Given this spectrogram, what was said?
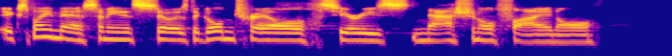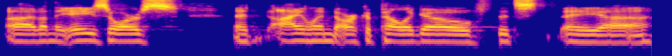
explain this. I mean, it's so is the Golden Trail Series national final uh, on the Azores, an island archipelago. It's a uh,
